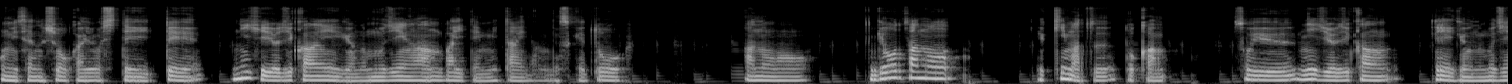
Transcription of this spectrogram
お店の紹介をしていて、24時間営業の無人販売店みたいなんですけど、あのー、餃子の雪松とか、そういう24時間営業の無人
